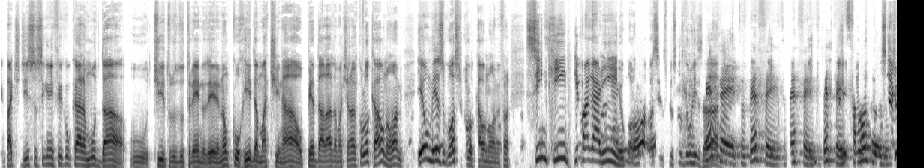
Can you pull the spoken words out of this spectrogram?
E parte disso significa o cara mudar o título do treino dele, não corrida matinal, pedalada matinal, colocar o nome. Eu mesmo gosto de colocar o nome. Cinquinho devagarinho, eu coloco assim, as pessoas dão risada. Perfeito, perfeito, perfeito, perfeito. Falou tudo. Você,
